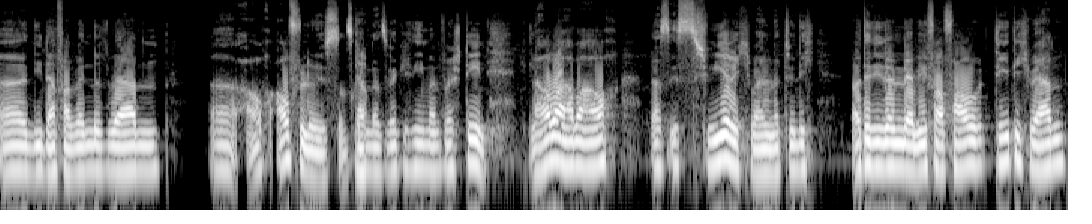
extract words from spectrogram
äh, die da verwendet werden, äh, auch auflöst. Sonst kann ja. das wirklich niemand verstehen. Ich glaube aber auch, das ist schwierig, weil natürlich Leute, die dann in der BVV tätig werden,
